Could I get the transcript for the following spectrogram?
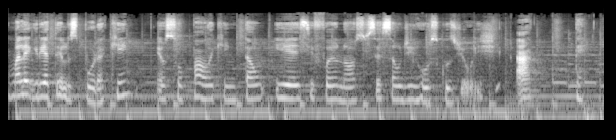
Uma alegria tê-los por aqui. Eu sou Paula Quintão e esse foi o nosso sessão de enroscos de hoje. Até!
